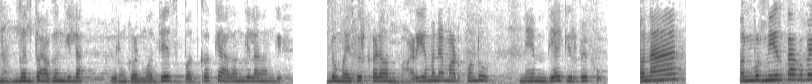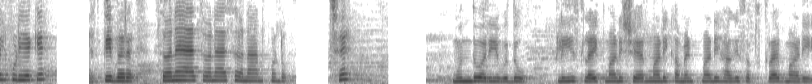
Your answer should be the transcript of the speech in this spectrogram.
ನಂಗಂತೂ ಆಗಂಗಿಲ್ಲ. ಇವ್ರಗಳ ಮಧ್ಯೆ ಬದುಕಕ್ಕೆ ಆಗಂಗಿಲ್ಲ ನನಗೆ ಅದು ಮೈಸೂರು ಕಡೆ ಒಂದು ಬಾಡಿಗೆ ಮನೆ ಮಾಡ್ಕೊಂಡು ನೆಮ್ಮದಿಯಾಗಿರ್ಬೇಕು ಸೋನಾ, ಒಂದ್ಮೂರು ನೀರು ತಗೋಬೇಕು ಕುಡಿಯೋಕೆ ಎತ್ತಿ ಬೇರೆ. ಸೋನಾ ಸೋನಾ ಸೋನಾ ಅನ್ಕೊಂಡು. ಛೇ. ಮುಂದುವರಿಯುವುದು. ಪ್ಲೀಸ್ ಲೈಕ್ ಮಾಡಿ, ಶೇರ್ ಮಾಡಿ, ಕಮೆಂಟ್ ಮಾಡಿ, ಹಾಗೆ ಸಬ್ಸ್ಕ್ರೈಬ್ ಮಾಡಿ.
